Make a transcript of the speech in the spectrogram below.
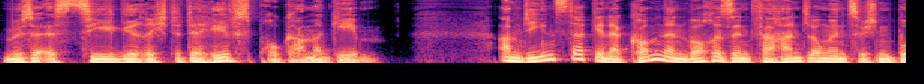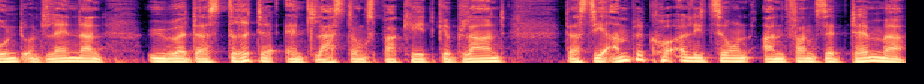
müsse es zielgerichtete Hilfsprogramme geben. Am Dienstag in der kommenden Woche sind Verhandlungen zwischen Bund und Ländern über das dritte Entlastungspaket geplant, das die Ampelkoalition Anfang September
